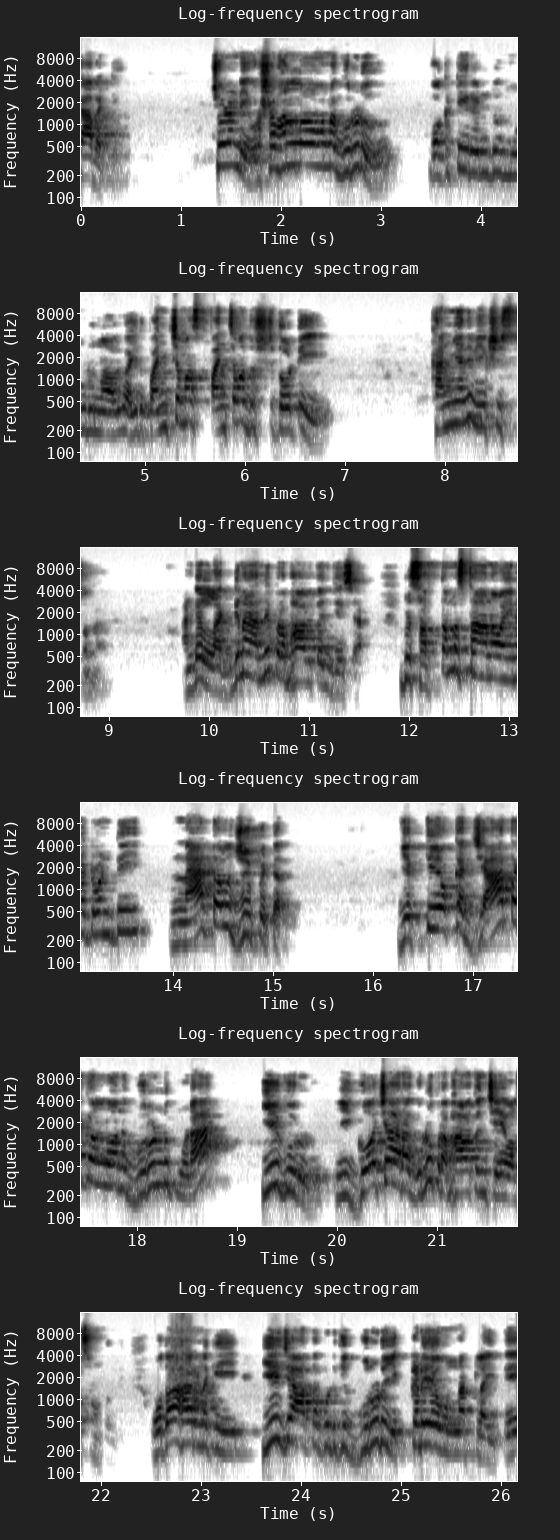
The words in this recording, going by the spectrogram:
కాబట్టి చూడండి వృషభంలో ఉన్న గురుడు ఒకటి రెండు మూడు నాలుగు ఐదు పంచమ పంచమ దృష్టితోటి కన్యని వీక్షిస్తున్నాడు. అంటే లగ్నాన్ని ప్రభావితం చేశాడు. ఇప్పుడు సప్తమ స్థానం అయినటువంటి నాటల్ జూపిటర్ వ్యక్తి యొక్క జాతకంలోని గురుణ్ణి కూడా ఈ గురుడు ఈ గోచార గురుడు ప్రభావితం చేయవలసి ఉంటుంది. ఉదాహరణకి ఈ జాతకుడికి గురుడు ఇక్కడే ఉన్నట్లయితే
